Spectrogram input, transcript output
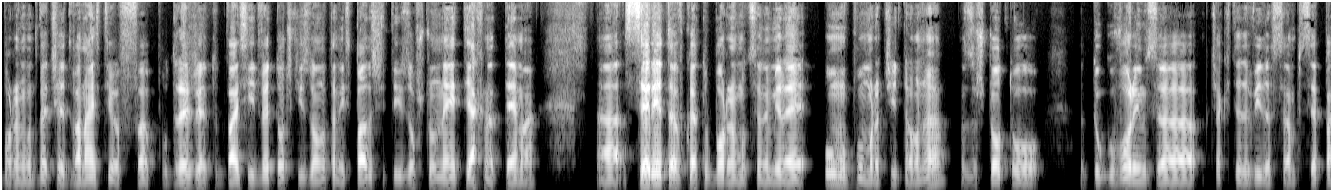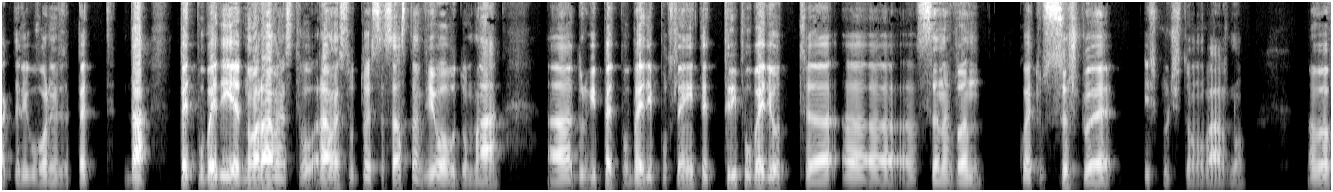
Борнемот вече е 12-ти в подреждането, 22 точки зоната на изпадащите изобщо не е тяхна тема. А, серията, в която Борнемот се намира е умопомрачителна, защото тук говорим за... Чакайте да видя сам все пак дали говорим за 5... Да, 5 победи и едно равенство. Равенството е с Астан Вила от дома. А, други 5 победи. Последните 3 победи от а, а, са навън, което също е изключително важно. В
